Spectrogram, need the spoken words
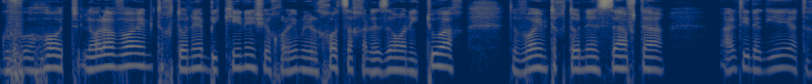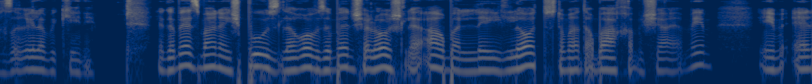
גבוהות, לא לבוא עם תחתוני ביקיני שיכולים ללחוץ לך על אזור הניתוח, תבוא עם תחתוני סבתא, אל תדאגי, את תחזרי לביקיני. לגבי זמן האשפוז, לרוב זה בין 3 ל-4 לילות, זאת אומרת 4-5 ימים, אם אין...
